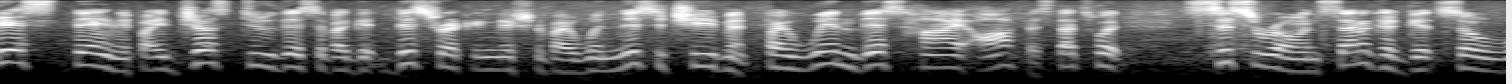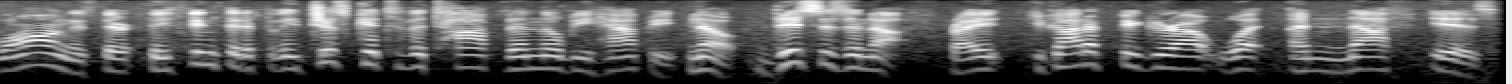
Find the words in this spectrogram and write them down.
this thing, if I just do this, if I get this recognition, if I win this achievement, if I win this high office. That's what Cicero and Seneca get so wrong is they they think that if they just get to the top, then they'll be happy. No, this is enough right? You got to figure out what enough is.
